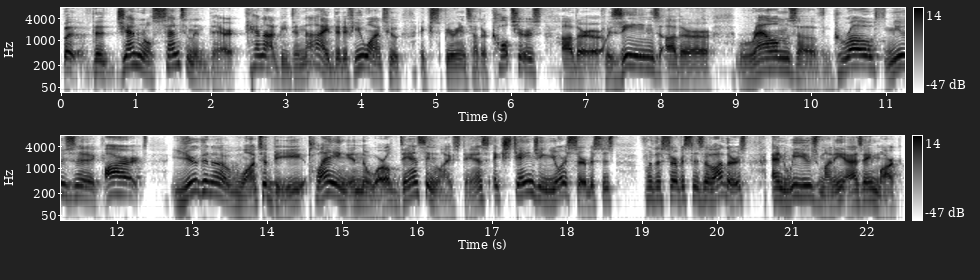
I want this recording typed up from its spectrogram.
But the general sentiment there cannot be denied that if you want to experience other cultures, other cuisines, other realms of growth, music, art, you're going to want to be playing in the world, dancing life's dance, exchanging your services for the services of others. And we use money as a mark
